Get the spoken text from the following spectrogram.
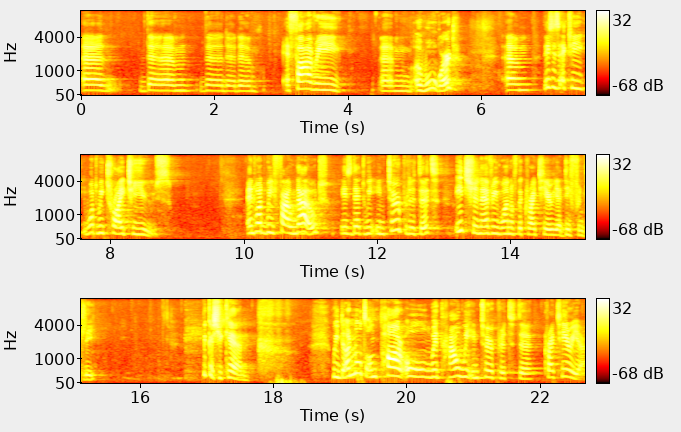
uh, the, the, the, the EFARRI um, award, um, this is actually what we try to use. And what we found out is that we interpreted each and every one of the criteria differently. Because you can. we are not on par all with how we interpret the criteria.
